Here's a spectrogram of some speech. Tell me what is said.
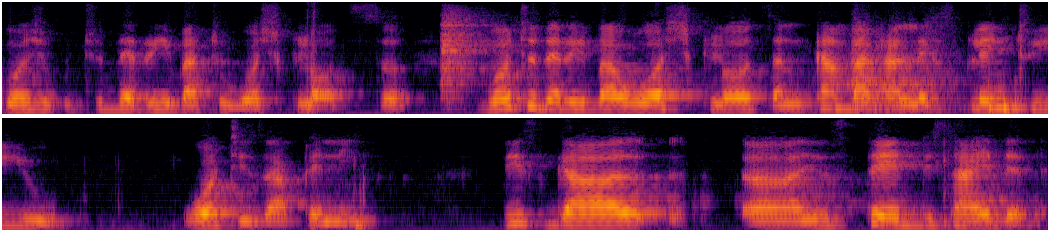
go to the river to wash clothes. So go to the river, wash clothes, and come back. I'll explain to you what is happening. This girl uh, instead decided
